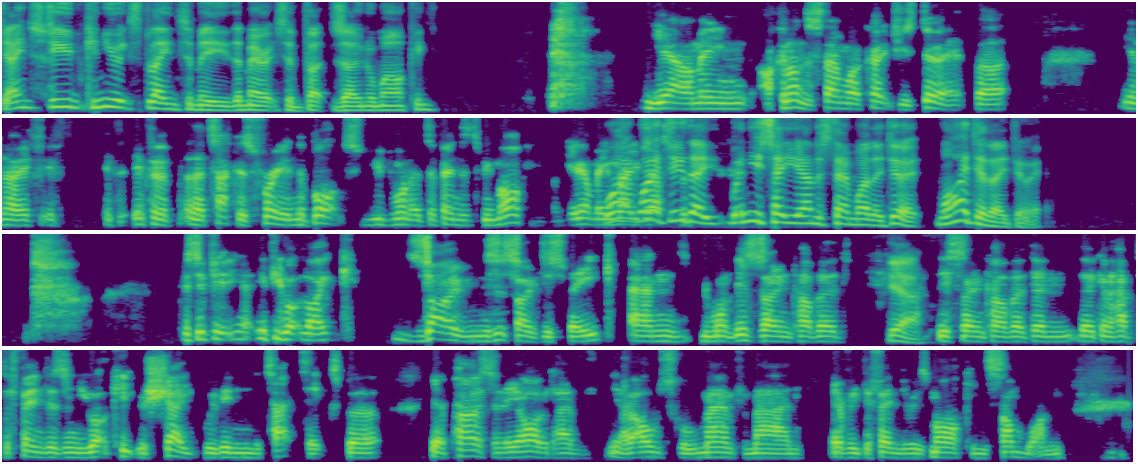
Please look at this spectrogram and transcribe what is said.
James, do you can you explain to me the merits of zonal marking? Yeah, I mean, I can understand why coaches do it, but you know, if if if, if a, an attacker's free in the box, you'd want a defender to be marking. You know I mean, why, why do the... they? When you say you understand why they do it, why do they do it? Because if you if you got like zones, so to speak, and you want this zone covered, yeah, this zone covered, then they're going to have defenders, and you've got to keep your shape within the tactics. But yeah, personally, I would have you know old school man for man. Every defender is marking someone.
